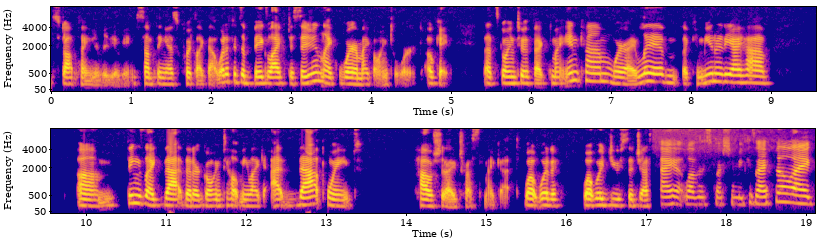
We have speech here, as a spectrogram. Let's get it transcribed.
stop playing your video games? Something as quick like that. What if it's a big life decision like where am I going to work? Okay, that's going to affect my income, where I live, the community I have, um, things like that that are going to help me. Like at that point, how should I trust my gut? What would what would you suggest? I love this question because I feel like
